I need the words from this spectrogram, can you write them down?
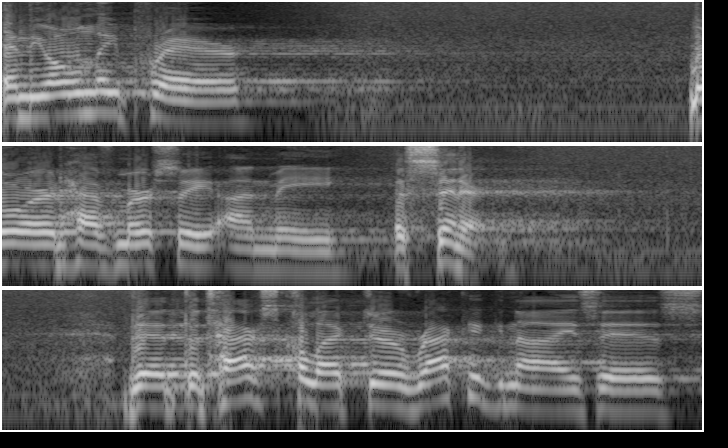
and the only prayer, Lord, have mercy on me, a sinner that the tax collector recognizes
